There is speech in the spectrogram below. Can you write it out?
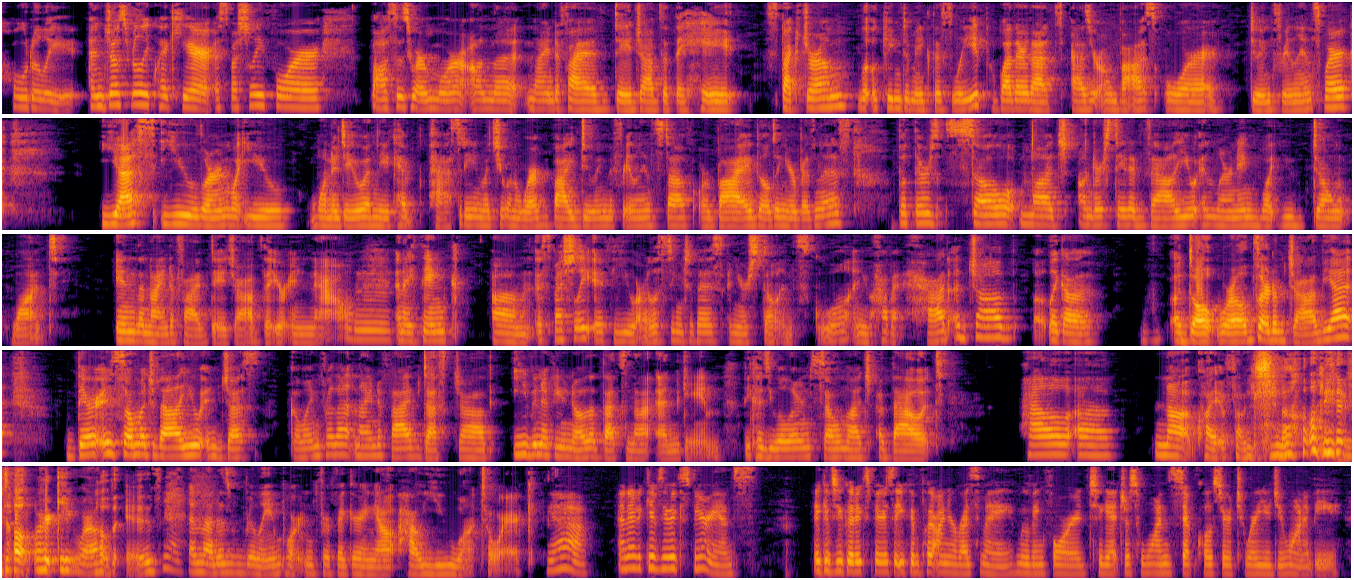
Totally. And just really quick here, especially for bosses who are more on the nine to five day job that they hate spectrum, looking to make this leap, whether that's as your own boss or doing freelance work. Yes, you learn what you want to do and the capacity in which you want to work by doing the freelance stuff or by building your business. But there's so much understated value in learning what you don't want in the nine to five day job that you're in now. And I think um, especially if you are listening to this and you're still in school and you haven't had a job, like a adult world sort of job yet, there is so much value in just going for that nine to five desk job, even if you know that that's not end game, because you will learn so much about how uh, not quite functional the mm-hmm. adult working world is. Yeah. And that is really important for figuring out how you want to work. Yeah. And it gives you experience. It gives you good experience that you can put on your resume moving forward to get just one step closer to where you do want to be.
